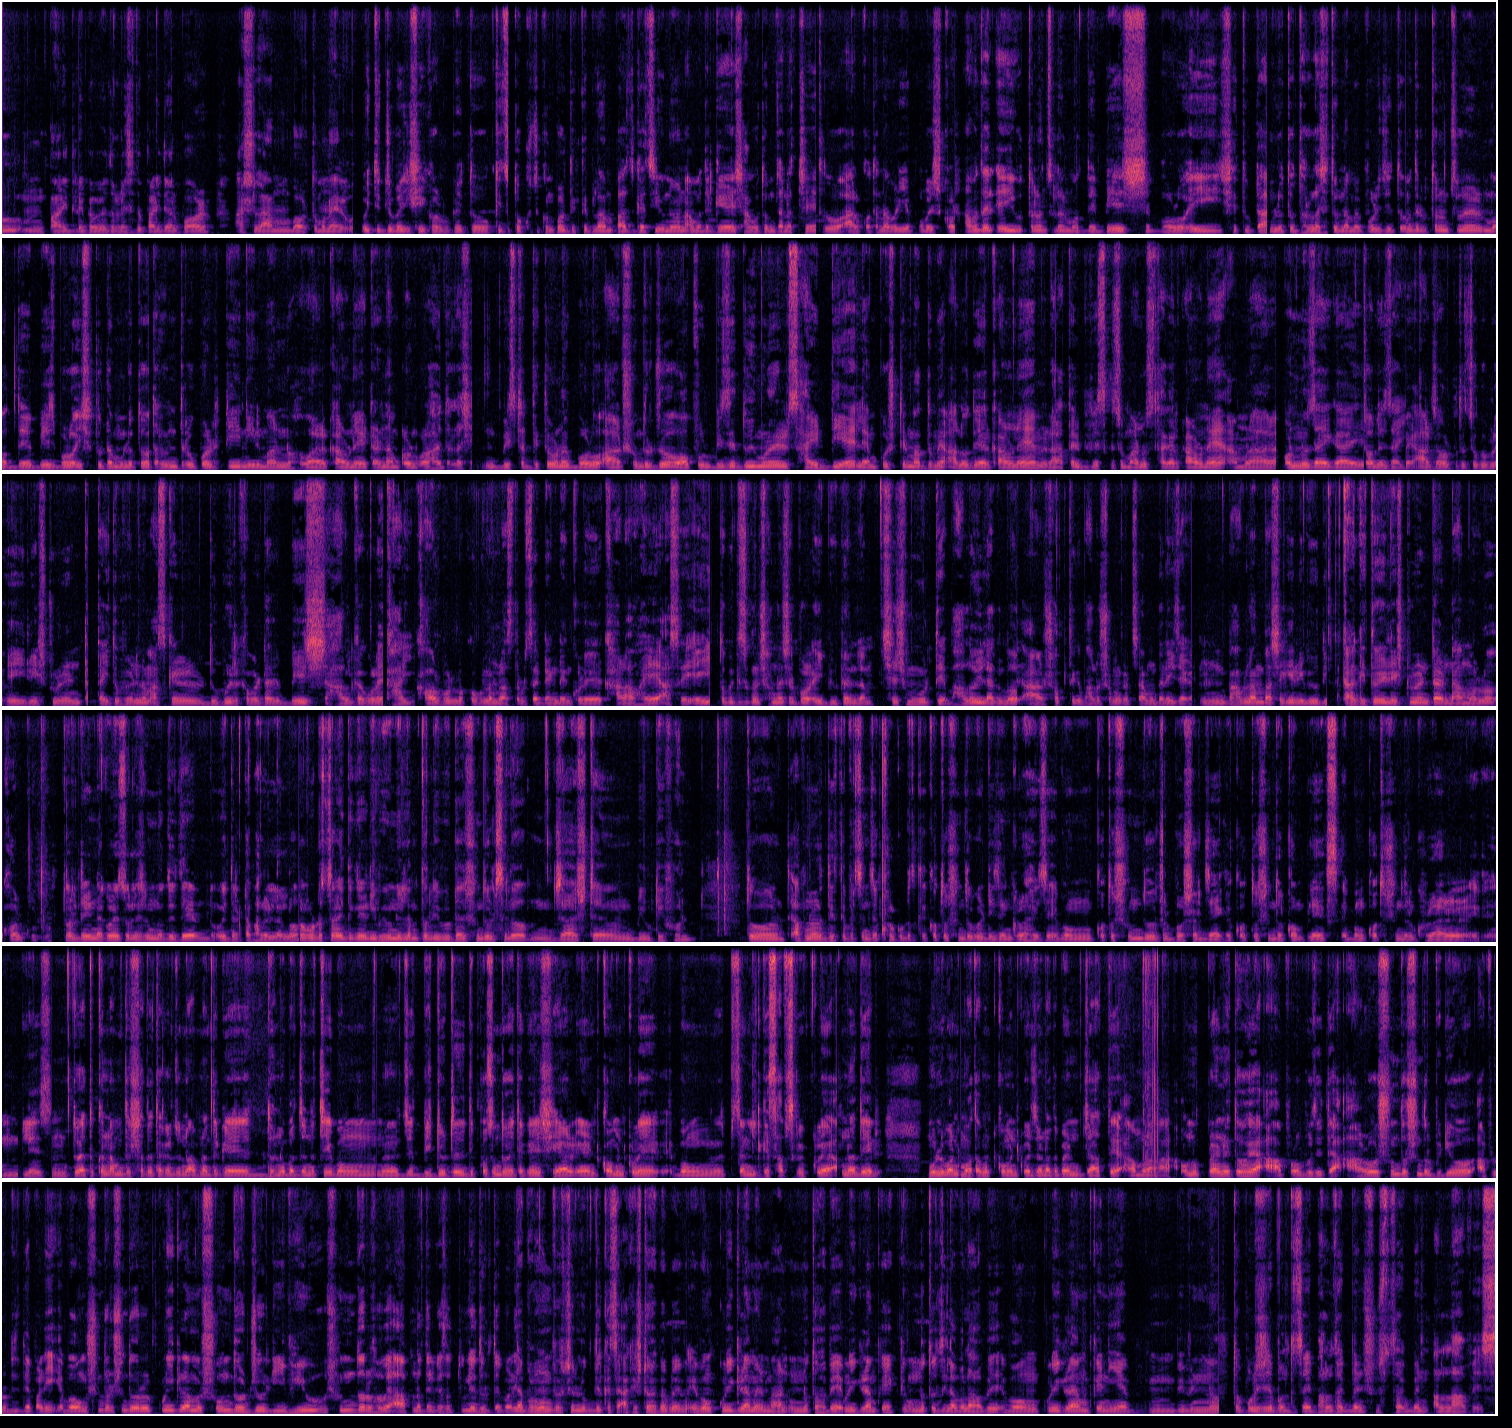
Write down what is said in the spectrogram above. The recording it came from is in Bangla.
পাড়ি দিল এইভাবে ধরলা সেতু পাড়ি দেওয়ার পর আসলাম বর্তমানের ঐতিহ্যবাহী সেই খড়পুটে তো কিছু তো কিছুক্ষণ পর দেখতে পেলাম পাঁচগাছি ইউনিয়ন আমাদেরকে স্বাগতম জানাচ্ছে। তো আর কথা না বাড়িয়ে প্রবেশ কর আমাদের এই উত্তরাঞ্চলের মধ্যে বেশ বড় এই সেতুটা মূলত ধরলা সেতু নামে পরিচিত। আমাদের উত্তরাঞ্চলের মধ্যে বেশ বড় এই সেতুটা মূলত ধরলার উপর একটি নির্মাণ হওয়ার কারণে এটার নামকরণ করা হয় ধরলা সেতু। ব্রিজটা দেখতে অনেক বড় আর সৌন্দর্য অপূর্ব। ব্রিজের দুই মোড়ের সাইড দিয়ে ল্যাম্পপোস্টের মাধ্যমে আলো দেওয়ার কারণে রাতের বিশেষ কিছু মানুষ থাকার কারণে আমরা অন্য জায়গায় চলে যাই। আর যাওয়ার পথে চোখে এই রেস্টুরেন্ট তাই তো ফেরলাম আজকের দুপুরের খাবারটা বেশ হালকা করে খাই। খাওয়ার পর লক্ষ্য করলাম রাস্তার পাশে ড্যাং ড্যাং করে খাড়া হয়ে আছে এই। তবে কিছুক্ষণ সামনে আসার পর এই ভিউটা নিলাম। শেষ মুহূর্তে ভালোই লাগল। আর সব থেকে ভালো সময় কাটছে আমাদের এই জায়গা উম, ভাবলাম বাসে গিয়ে রিভিউ দিই। কাঙ্ক্ষিত এই রেস্টুরেন্টটার নাম হলো খড়কুটো তো দেরি না করে চলে এসলাম নদীতে ওয়েদারটা ভালোই লাগল। খড়কুটো চারিদিকে রিভিউ নিলাম, তো রিভিউটা সুন্দর ছিল জাস্ট বিউটিফুল তো আপনারা দেখতে পাচ্ছেন যে খড়কুটোকে কত সুন্দর করে ডিজাইন করা হয়েছে এবং কত সুন্দর বসার জায়গা, কত সুন্দর কমপ্লেক্স এবং কত সুন্দর ঘোরার প্লেস তো এতক্ষণ আমাদের সাথে থাকার জন্য আপনাদেরকে ধন্যবাদ জানাচ্ছি এবং ভিডিওটা যদি পছন্দ হয়ে থাকে শেয়ার এন্ড কমেন্ট করে এবং চ্যানেলটিকে সাবস্ক্রাইব করে আপনাদের মূল্যবান মতামত কমেন্ট করে জানাতে পারেন যাতে আমরা অনুপ্রাণিত হয়ে পরবর্তীতে আরও সুন্দর সুন্দর ভিডিও আপলোড দিতে পারি এবং সুন্দর সুন্দর কুড়িগ্রামের সৌন্দর্য রিভিউ সুন্দরভাবে আপনাদের কাছে তুলে ধরতে পারি। ভ্রমণ পিপাসু লোকদের কাছে আকৃষ্ট হয়ে পারবে এবং কুড়িগ্রামের মান উন্নত হবে। কুড়িগ্রামকে একটি উন্নত জেলা বলা হবে এবং কুড়িগ্রামকে নিয়ে বিভিন্ন তো বলতে চাই ভালো থাকবেন, সুস্থ থাকবেন। আল্লাহ হাফেজ।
